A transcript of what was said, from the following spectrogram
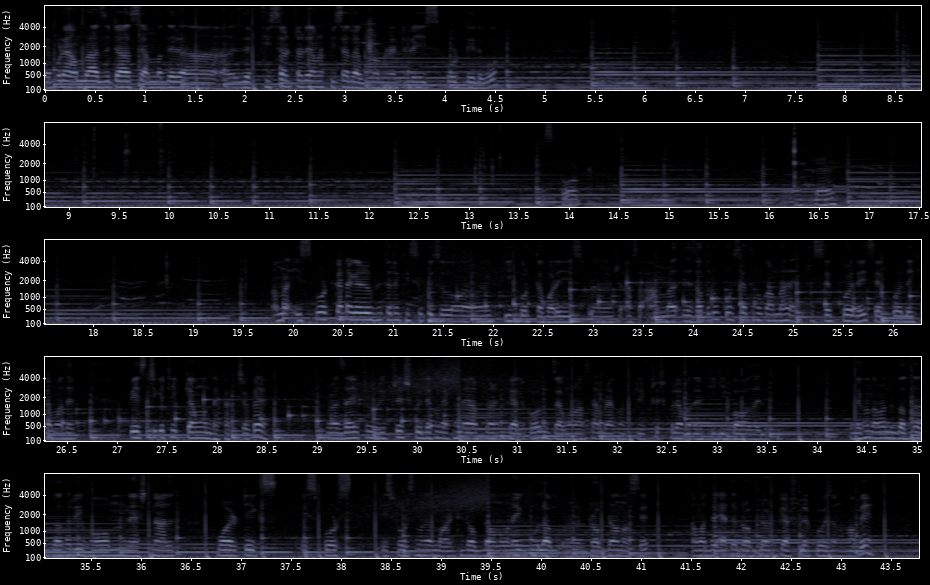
এরপরে আমরা যেটা আছে, আমাদের যে ফিচারটারে আমরা ফিচার রাখব, আমরা এটা স্পোর্ট দিয়ে দেবো। স্পোর্ট ক্যাটাগরির ভিতরে কিছু কিছু কি করতে পারি আচ্ছা আমরা যতটুকু করছি এতটুকু আমরা একটু সেভ করে দিই সেভ করে দেখি আমাদের পেজটিকে ঠিক কেমন দেখাচ্ছে ওকে আমরা যাই একটু রিফ্রেশ করি, দেখুন এখানে আপনার খেয়াল করুন, যেমন আছে, আমরা এখন রিফ্রেশ করে আমাদের কী কী পাওয়া যায় দেখি। দেখুন, আমাদের যথারী home national politics sports sports মানে মাল্টি ড্রপডাউন অনেকগুলো ড্রপডাউন আছে। আমাদের এত ড্রপডাউন কি আসলে প্রয়োজন হবে?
